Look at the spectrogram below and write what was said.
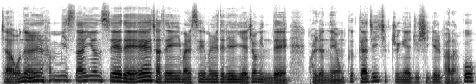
자, 오늘 한미 사이언스에 대해 자세히 말씀을 드릴 예정인데 관련 내용 끝까지 집중해 주시길 바라고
